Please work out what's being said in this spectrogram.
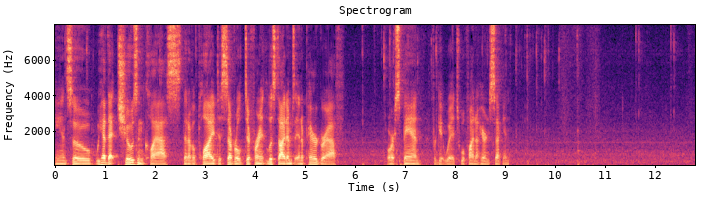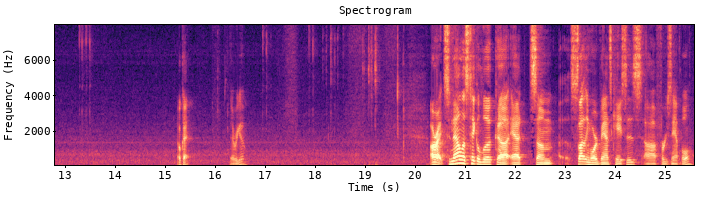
And so we have that chosen class that I've applied to several different list items and a paragraph, or a span, forget which. We'll find out here in a second. Okay, there we go. All right, so now let's take a look uh, at some slightly more advanced cases. Uh, for example,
